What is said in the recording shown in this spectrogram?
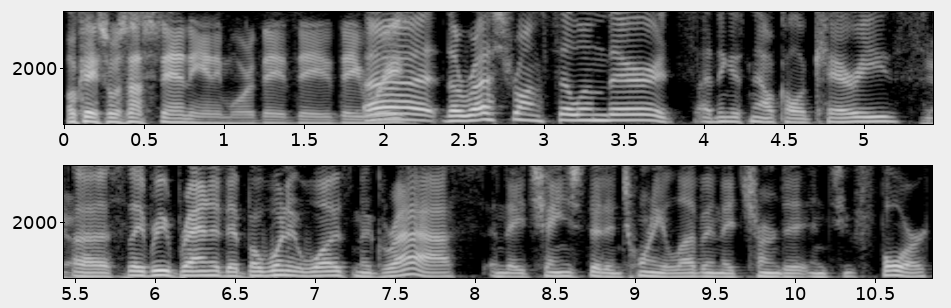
Okay, so it's not standing anymore. They they they raised. Uh, the restaurant's still in there. It's I think it's now called Carrie's. Uh, so they've rebranded it. But when it was McGrath's and they changed it in 2011, they turned it into Fork,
